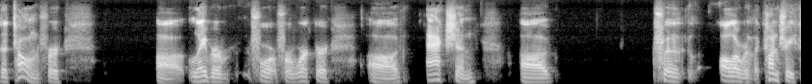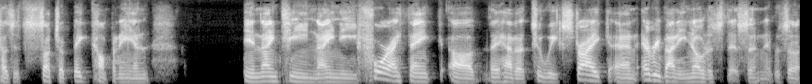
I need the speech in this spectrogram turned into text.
the tone for uh, labor for for worker uh, action uh, for all over the country because it's such a big company and in 1994, I think, uh, they had a two week strike, and everybody noticed this. And it was a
